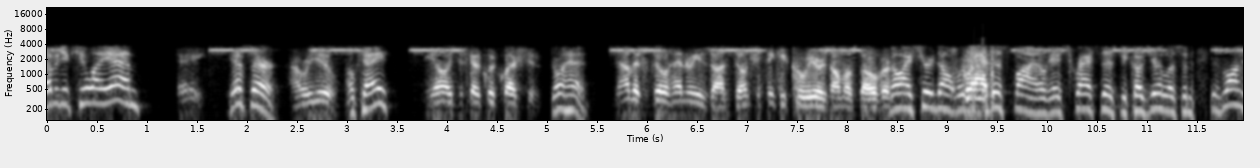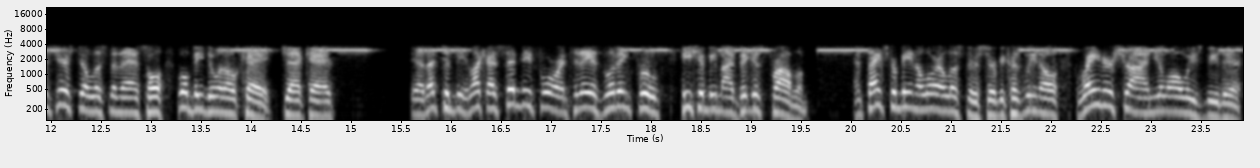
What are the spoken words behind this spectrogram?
WQAM. Hey, Yes, sir. how are you? Okay. You know, I just got a quick question. Go ahead. Now that Phil Hendrie is on, don't you think your career is almost over? No, I sure don't. We're Scratch. doing just fine. Okay, scratch this because you're listening. As long as you're still listening, asshole, we'll be doing okay, jackass. Yeah, that should be like I said before, and today is living proof. He should be my biggest problem. And thanks for being a loyal listener, sir, because we know rain or shine, you'll always be there.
